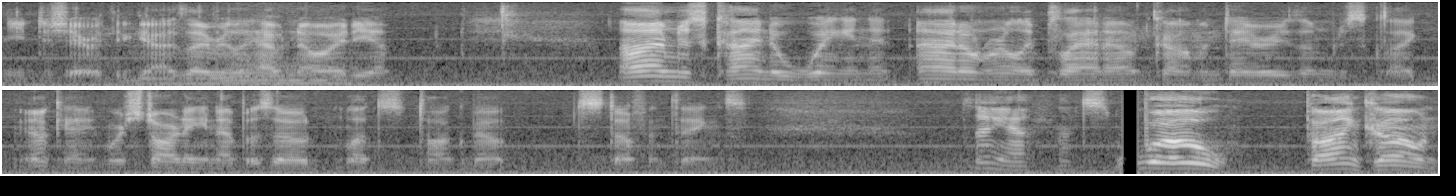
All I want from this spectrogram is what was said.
need to share with you guys. I really have no idea. I'm just kind of winging it. I don't really plan out commentaries. I'm just like, okay, we're starting an episode. Let's talk about stuff and things. So yeah, let's... Whoa! Pine cone!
